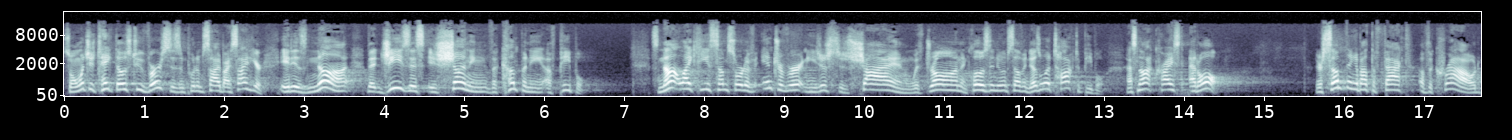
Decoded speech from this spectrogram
So I want you to take those two verses and put them side by side here. It is not that Jesus is shunning the company of people. It's not like he's some sort of introvert and he just is shy and withdrawn and closed into himself and he doesn't want to talk to people. That's not Christ at all. There's something about the fact of the crowd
